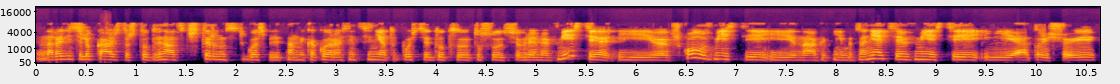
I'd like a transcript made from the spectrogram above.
родителю кажется, что 12-14, господи, там никакой разницы нет, пусть идут тусуют все время вместе, и в школу вместе, и на какие-нибудь занятия вместе, и а то еще и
